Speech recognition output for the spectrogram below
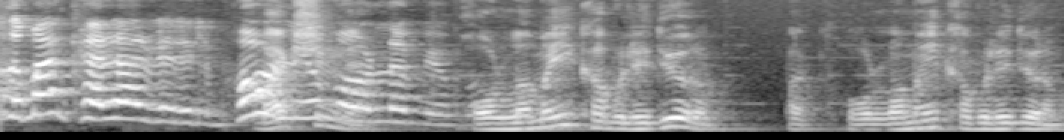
O zaman karar verelim. Horluyor Bak şimdi, mu horlamıyor mu? horlamayı kabul ediyorum. Bak horlamayı kabul ediyorum.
